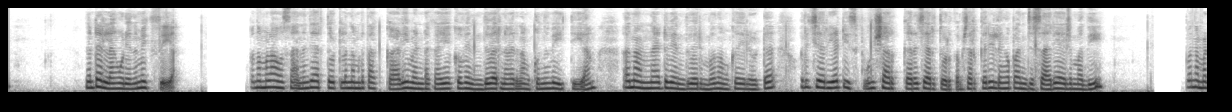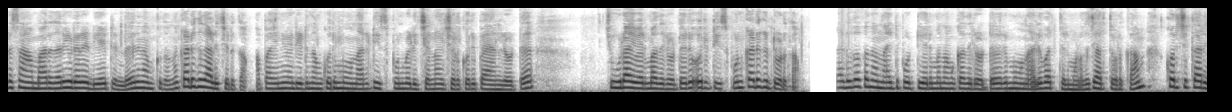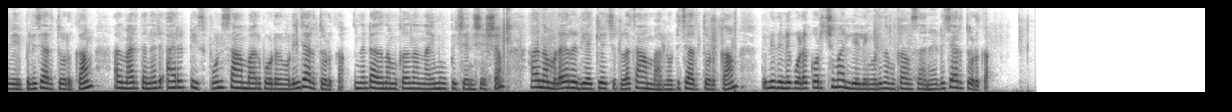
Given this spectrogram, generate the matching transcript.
എന്നിട്ട് എല്ലാം കൂടി ഒന്ന് മിക്സ് ചെയ്യാം. അപ്പോൾ നമ്മൾ അവസാനം ചേർത്തോട്ടുള്ള നമ്മുടെ തക്കാളിയും വെണ്ടക്കായും ഒക്കെ വെന്ത് വരണവരെ നമുക്കൊന്ന് വെയിറ്റ് ചെയ്യാം. അത് നന്നായിട്ട് വെന്ത് വരുമ്പോൾ നമുക്ക് അതിലോട്ട് ഒരു ചെറിയ ടീസ്പൂൺ ശർക്കര ചേർത്ത് കൊടുക്കാം. ശർക്കര ഇല്ലെങ്കിൽ പഞ്ചസാര ആയാലും മതി. അപ്പോൾ നമ്മുടെ സാമ്പാർ കറി ഇവിടെ റെഡി ആയിട്ടുണ്ട്. ഇനി നമുക്കിതൊന്ന് കടുക് താളിച്ചെടുക്കാം. അപ്പോൾ അതിന് വേണ്ടിയിട്ട് നമുക്കൊരു മൂന്നാൽ ടീസ്പൂൺ വെളിച്ചെണ്ണ ഒഴിച്ചെടുക്കാം ഒരു പാനിലോട്ട് ചൂടായി വരുമ്പോൾ അതിലോട്ട് ഒരു ഒരു ടീസ്പൂൺ കടുക് ഇട്ട് കൊടുക്കാം. കടുകൊക്കെ നന്നായിട്ട് പൊട്ടി വരുമ്പോൾ നമുക്കതിലോട്ട് ഒരു മൂന്നാൽ വറ്റൽമുളക് ചേർത്ത് കൊടുക്കാം. കുറച്ച് കറിവേപ്പില ചേർത്ത് കൊടുക്കാം. അതുമാതിരി തന്നെ ഒരു അര ടീസ്പൂൺ സാമ്പാർ പൗഡറും കൂടിയും ചേർത്ത് കൊടുക്കാം. എന്നിട്ട് അത് നമുക്ക് നന്നായി മൂപ്പിച്ചതിന് ശേഷം അത് നമ്മുടെ റെഡിയാക്കി വെച്ചിട്ടുള്ള സാമ്പാറിലോട്ട് ചേർത്ത് കൊടുക്കാം. പിന്നെ ഇതിന്റെ കൂടെ കുറച്ച് മല്ലിയിലയും കൂടി നമുക്ക് അവസാനമായിട്ട് ചേർത്ത് കൊടുക്കാം.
